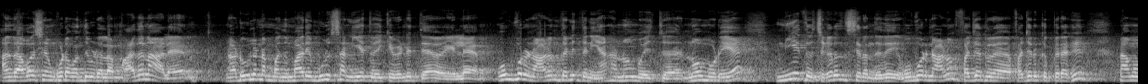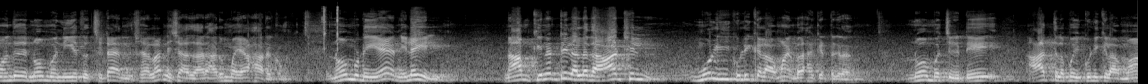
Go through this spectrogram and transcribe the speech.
அந்த அவசியம் கூட வந்து விடலாம். அதனால் நடுவில் நம்ம அந்த மாதிரி முழுசாக நியத்து வைக்க வேண்டிய தேவையில்லை. ஒவ்வொரு நாளும் தனித்தனியாக நோன்பு வைச்ச நோம்புடைய நியத்து வச்சுக்கிறது சிறந்தது. ஒவ்வொரு நாளும் ஃபஜரில் ஃபஜருக்கு பிறகு நாம் வந்து நோன்பு நியத்து வச்சுட்டா நிச்சயம் நிஷா அது அருமையாக இருக்கும். நோம்புடைய நிலையில் நாம் கிணற்றில் அல்லது ஆற்றில் மூழ்கி குளிக்கலாமா என்பதாக கேட்டுக்கிறாங்க நோன்பு வச்சுக்கிட்டு ஆற்றுல போய் குளிக்கலாமா?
